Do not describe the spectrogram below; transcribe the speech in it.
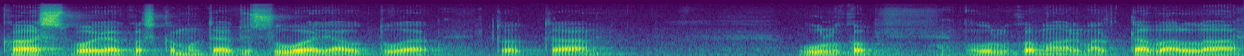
kasvoja, koska mun täytyy suojautua tota, ulko, ulkomaailmalta tavallaan.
